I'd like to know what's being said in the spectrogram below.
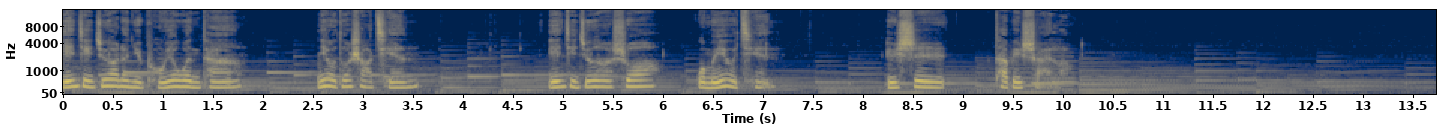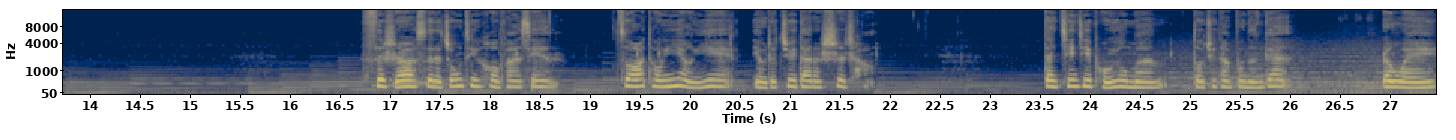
岩井俊二的女朋友问他：“你有多少钱？”岩井俊二说：“我没有钱。”于是，他被甩了。四十二岁的钟敬后发现，做儿童营养液有着巨大的市场，但亲戚朋友们都劝他不能干，认为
